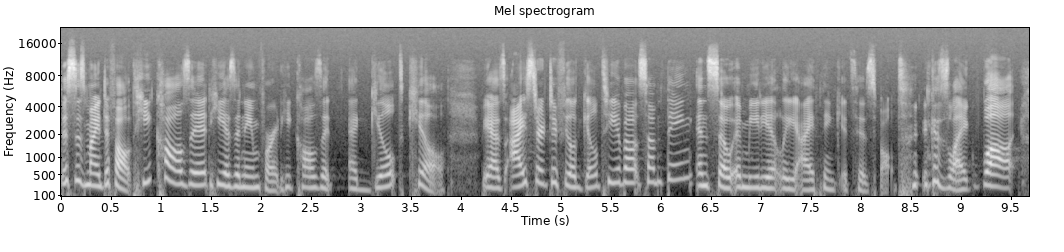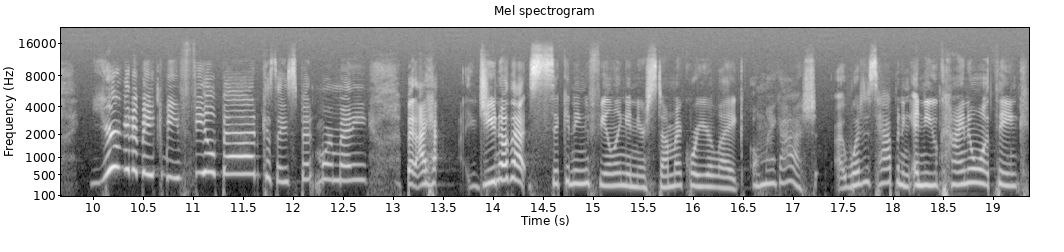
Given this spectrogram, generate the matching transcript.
This is my default. He calls it. He has a name for it. He calls it a guilt kill because I start to feel guilty about something, and so immediately I think it's his fault because like, well, you're gonna make me feel bad because I spent more money, but I. Ha- do you know that sickening feeling in your stomach where you're like, oh my gosh, what is happening? And you kind of think,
